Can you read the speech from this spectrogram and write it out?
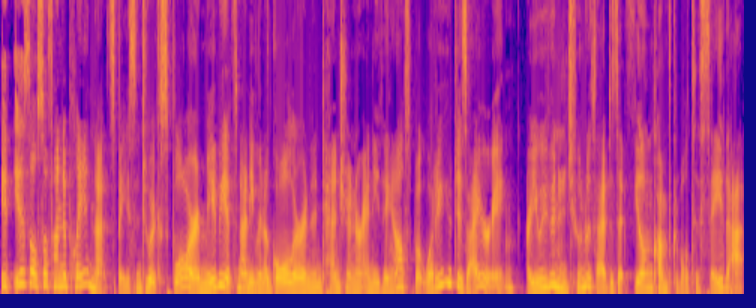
it is also fun to play in that space and to explore. Maybe it's not even a goal or an intention or anything else, but what are you desiring? Are you even in tune with that? Does it feel uncomfortable to say that?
